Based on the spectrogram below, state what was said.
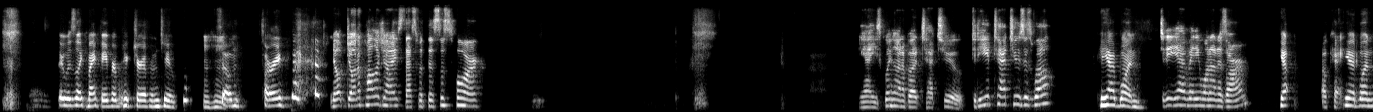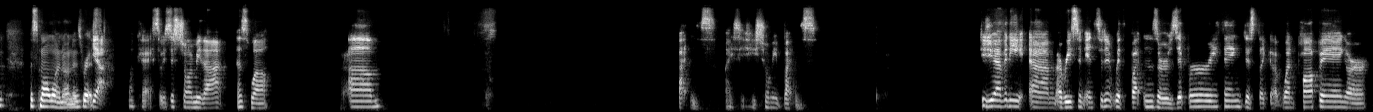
It was like my favorite picture of him too. Mhm. So sorry. no don't apologize that's what this is for yeah he's going on about a tattoo did he have tattoos as well He had one. did he have anyone on his arm Yep. okay He had one, a small one on his wrist. Yeah. Okay. So he's just showing me that as well. Um, buttons. I see. He's showing me buttons. Did you have any um, a recent incident with buttons or zipper or anything? Just like a one popping or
